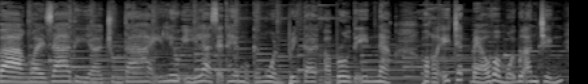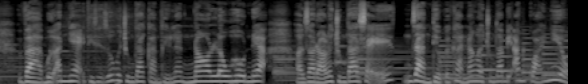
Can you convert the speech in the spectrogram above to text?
Và ngoài ra thì à, chúng ta hãy lưu ý là sẽ thêm một cái nguồn à, protein nạc hoặc là ít chất béo vào mỗi bữa ăn chính và bữa ăn nhẹ thì sẽ giúp cho chúng ta cảm thấy là no lâu hơn đấy ạ. Uh, do đó là chúng ta sẽ giảm thiểu cái khả năng là chúng ta bị ăn quá nhiều.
